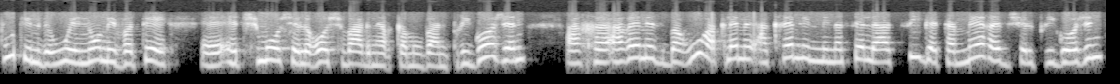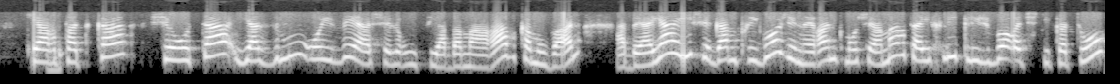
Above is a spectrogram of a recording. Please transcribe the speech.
פוטין והוא אינו מבטא אה, את שמו של ראש וגנר כמובן, פריגוז'ן, אך הרמז ברור, הקרמלין מנסה להציג את המרד של פריגוז'ין כהרפתקה שאותה יזמו אויביה של רוסיה במערב כמובן. הבעיה היא שגם פריגוז'ין, ערן כמו שאמרת, החליט לשבור את שתיקתו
